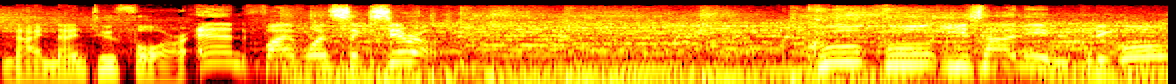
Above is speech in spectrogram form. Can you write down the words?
9924 and 5160. 9924님, 그리고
